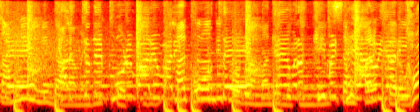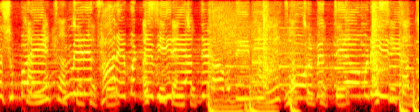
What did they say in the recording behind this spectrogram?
ਸਾਹਮਣੇ ਨਵੀਂ ਦਾਣਾ ਮੰਡੀ ਹਰ ਤਰ੍ਹਾਂ ਦੇ ਪ੍ਰੋਗਰਾਮਾਂ ਦੇ ਬੁਕਿੰਗ ਲਈ ਸੰਪਰਕ ਕਰੋ। ਖੁਸ਼ ਬੜੇ ਮੇਰੇ ਸਾਰੇ ਵੱਡੇ ਵੀਰ ਅੱਜ ਆਵਦੀ ਨਹੀਂ ਹੋਰ ਵਿੱਚ ਆਮੜੀ ਰੱਤ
